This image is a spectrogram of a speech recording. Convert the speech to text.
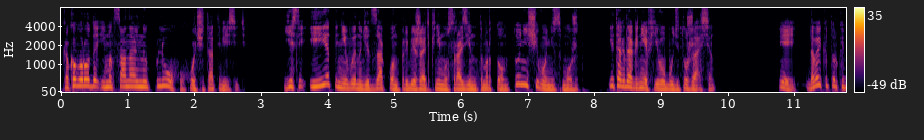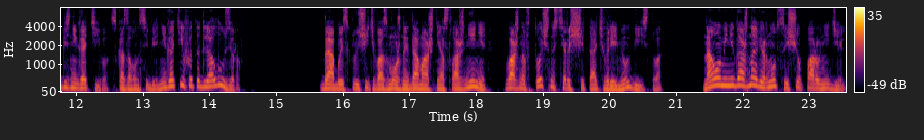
какого рода эмоциональную плюху хочет отвесить. Если и это не вынудит закон прибежать к нему с разинутым ртом, то ничего не сможет, и тогда гнев его будет ужасен. «Эй, давай-ка только без негатива», — сказал он себе. «Негатив — это для лузеров. Дабы исключить возможные домашние осложнения, важно в точности рассчитать время убийства. Наоми не должна вернуться еще пару недель.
